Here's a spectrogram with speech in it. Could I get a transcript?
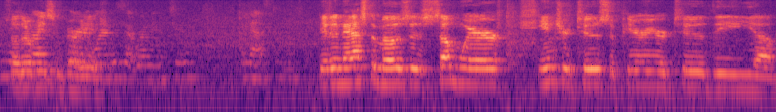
And So there'll be some variation. Where does it run into? It anastomoses somewhere inch or two superior to the uh,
